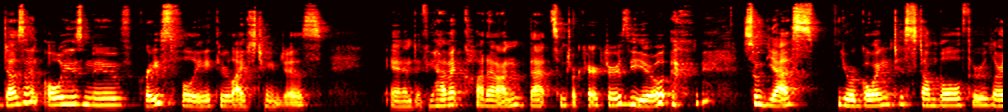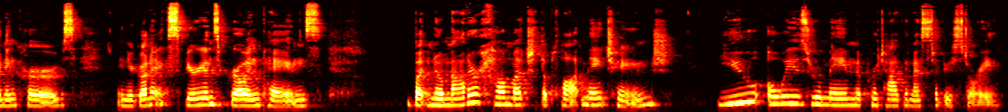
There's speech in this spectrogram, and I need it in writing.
doesn't always move gracefully through life's changes. And if you haven't caught on, that central character is you. so, yes, you're going to stumble through learning curves and you're going to experience growing pains. But no matter how much the plot may change, you always remain the protagonist of your story.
